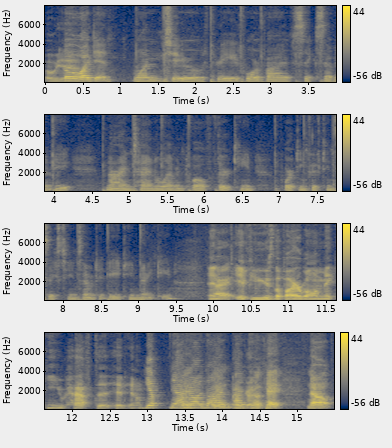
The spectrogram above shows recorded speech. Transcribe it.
Oh yeah. Oh, I did. 1, 2, 3, 4, 5, 6, 7, 8, 9, 10, 11, 12, 13, 14, 15, 16, 17, 18, 19. and Alright. if you use the fireball on Mickey, you have to hit him. Yep. Yeah, Okay, no, no, I, I okay. Okay. Now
